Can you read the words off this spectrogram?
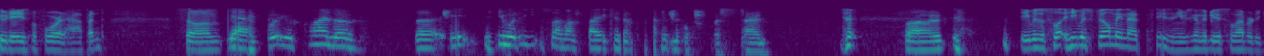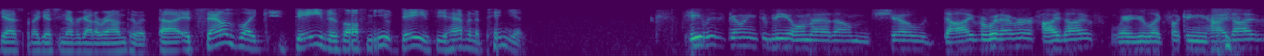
two days before it happened? So um, Yeah, but he was kind of the he, he would eat so much bacon and milk for shame. So he was a he was filming that season. He was going to be a celebrity guest, but I guess he never got around to it. Uh, it sounds like Dave is off mute. Dave, do you have an opinion? He was going to be on that um show Dive or whatever, High Dive, where you're like fucking high dive,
